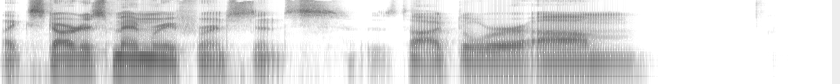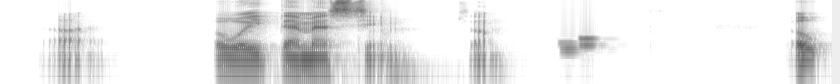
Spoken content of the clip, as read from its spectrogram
like Stardust Memory, for instance, is talked, or um, uh, 08 MS team. So, oh,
